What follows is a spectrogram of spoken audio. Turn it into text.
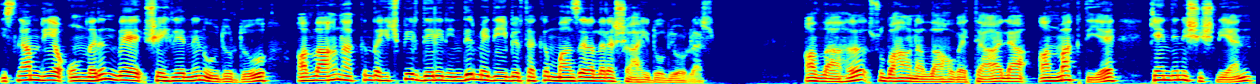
İslam diye onların ve şeyhlerinin uydurduğu, Allah'ın hakkında hiçbir delil indirmediği bir takım manzaralara şahit oluyorlar. Allah'ı subhanallahu ve Teala anmak diye kendini şişleyen,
